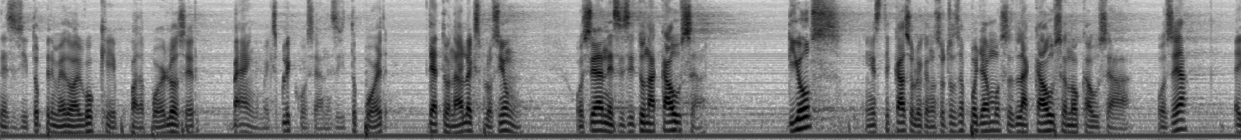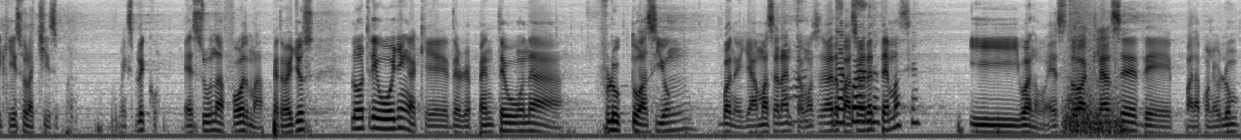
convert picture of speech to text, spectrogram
necesito primero algo que para poderlo hacer bang, me explico. O sea, necesito poder detonar la explosión. O sea, necesito una causa. Dios, en este caso lo que nosotros apoyamos es la causa no causada, o sea, el que hizo la chispa. ¿Me explico? Es una forma, pero ellos lo atribuyen a que de repente hubo una fluctuación, bueno, ya más adelante vamos a ver, a ver el tema, sí. y bueno, es toda clase de, para ponerlo en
